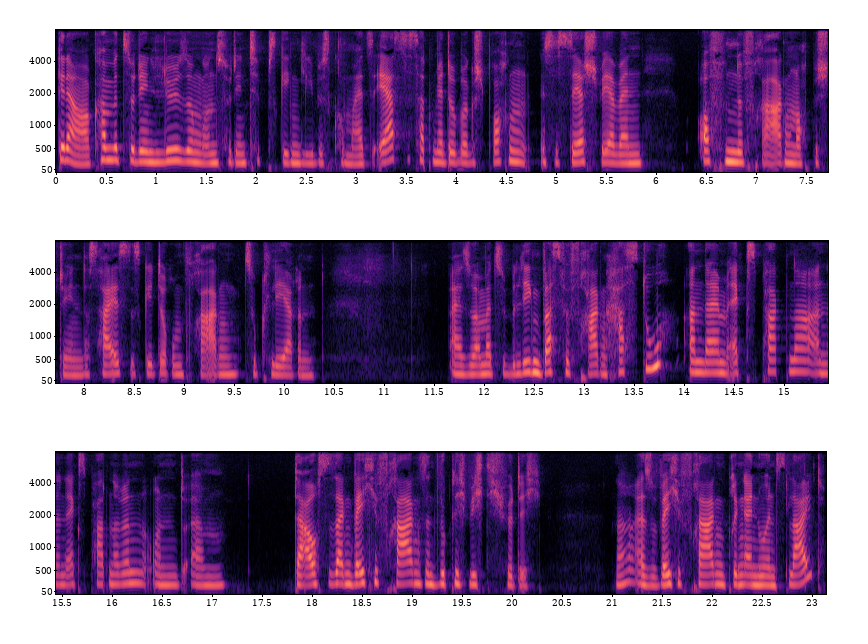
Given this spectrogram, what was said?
Genau, kommen wir zu den Lösungen und zu den Tipps gegen Liebeskummer. Als erstes hatten wir darüber gesprochen, ist es sehr schwer, wenn offene Fragen noch bestehen. Das heißt, es geht darum, Fragen zu klären. Also einmal zu überlegen, was für Fragen hast du an deinem Ex-Partner, an deiner Ex-Partnerin und ähm, da auch zu sagen, welche Fragen sind wirklich wichtig für dich. Ne? Also welche Fragen bringen einen nur ins Leid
